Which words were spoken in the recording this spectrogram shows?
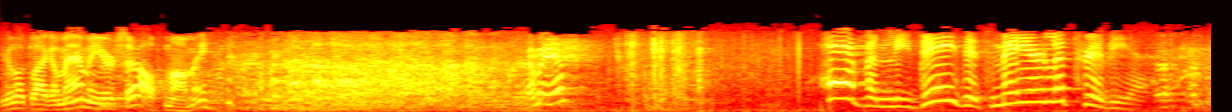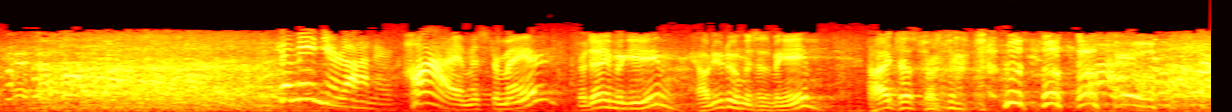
You look like a mammy yourself, Mommy. Come in. Heavenly days, it's Mayor La Trivia. Come in, Your Honor. Hi, Mr. Mayor. Good day, McGee. How do you do, Mrs. McGee? I just.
